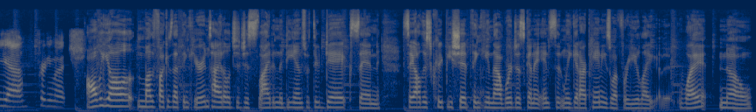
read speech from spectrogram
Yeah, pretty much. All of y'all motherfuckers that think you're entitled to just slide in the DMs with your dicks and say all this creepy shit thinking that we're just gonna instantly get our panties wet for you. Like, what? No.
